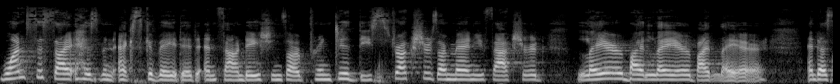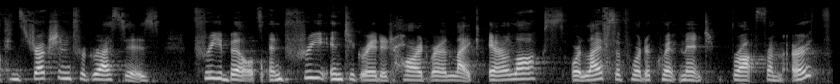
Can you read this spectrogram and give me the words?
Once the site has been excavated and foundations are printed, these structures are manufactured layer by layer by layer. And as construction progresses, pre built and pre integrated hardware like airlocks or life support equipment brought from Earth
